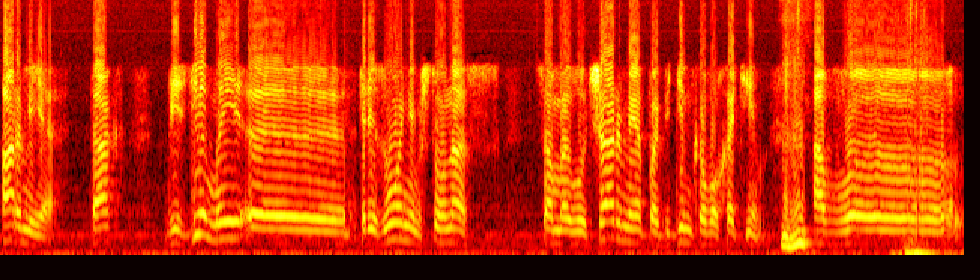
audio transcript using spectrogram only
армия, так? Везде мы э, трезвоним, что у нас самая лучшая армия, победим кого хотим. Mm-hmm. А в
